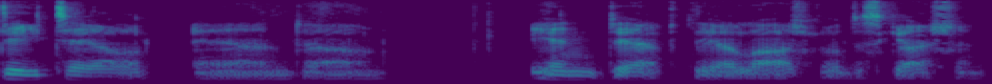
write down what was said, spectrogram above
detailed and um, in-depth theological discussion.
